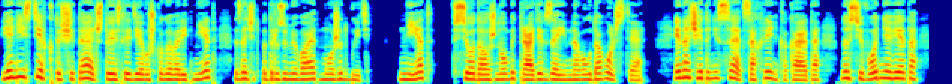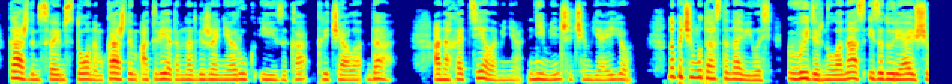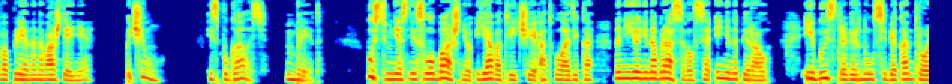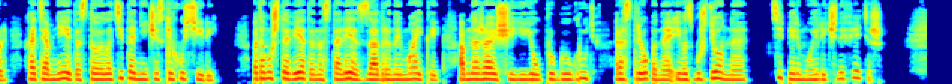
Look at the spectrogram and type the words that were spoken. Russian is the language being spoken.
Я не из тех, кто считает, что если девушка говорит «нет», значит подразумевает «может быть». Нет, все должно быть ради взаимного удовольствия. Иначе это не секс, а хрень какая-то. Но сегодня Вета каждым своим стоном, каждым ответом на движение рук и языка кричала «да». Она хотела меня не меньше, чем я ее. Но почему-то остановилась, выдернула нас из одуряющего плена наваждения. Почему? Испугалась? Бред. Пусть мне снесло башню, я, в отличие от Владика, на нее не набрасывался и не напирал. И быстро вернул себе контроль, хотя мне это стоило титанических усилий. Потому что Вета на столе с задранной майкой, обнажающей ее упругую грудь, растрепанная и возбужденная, теперь мой личный фетиш.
